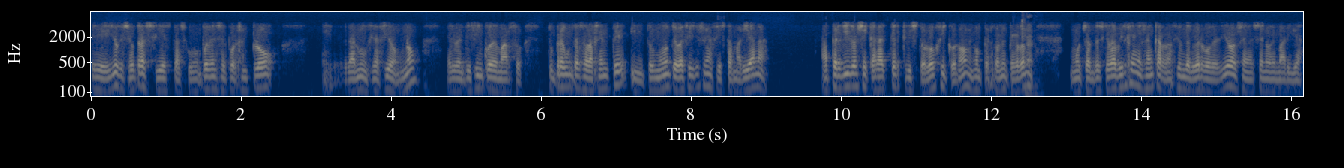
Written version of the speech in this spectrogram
eh, yo que sé, otras fiestas, como pueden ser, por ejemplo, eh, la Anunciación, ¿no? El 25 de marzo. Tú preguntas a la gente y todo el mundo te va a decir que es una fiesta mariana. Ha perdido ese carácter cristológico, ¿no? No, perdone, perdone. Mucho antes que la Virgen es la encarnación del Verbo de Dios en el seno de María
